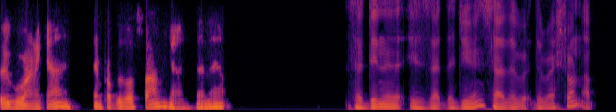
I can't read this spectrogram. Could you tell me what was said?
Bougle Run again. Then probably Lost Farm again. Then out. So dinner is at the Dune. So the the restaurant up.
